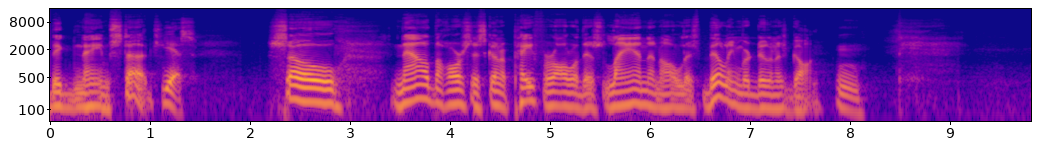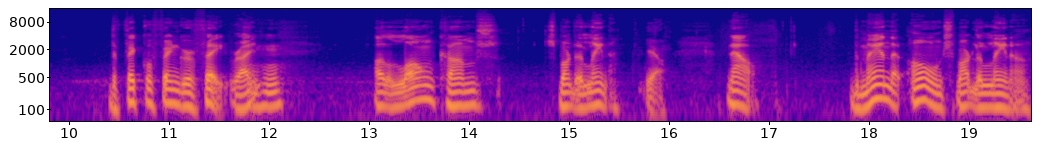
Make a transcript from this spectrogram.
big name studs. Yes. So Now the horse that's going to pay for all of this land and all this building we're doing is gone. Hmm. The fickle finger of fate, right? Mm-hmm. Along comes Smart Yeah. Now, the man that owned Smart Little Lena,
